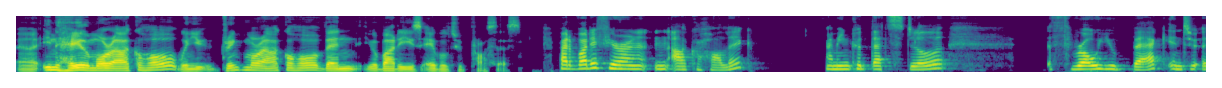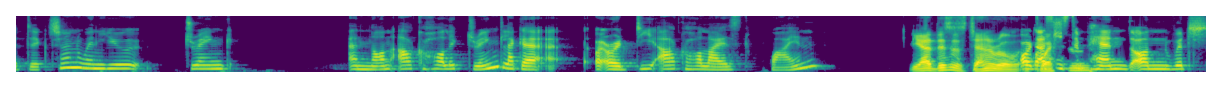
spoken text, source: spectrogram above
uh, inhale more alcohol when you drink more alcohol then your body is able to process. But what if you're an, an alcoholic? I mean could that still throw you back into addiction when you drink a non-alcoholic drink like a or a de-alcoholized wine yeah, this is general. Or does this depend on which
